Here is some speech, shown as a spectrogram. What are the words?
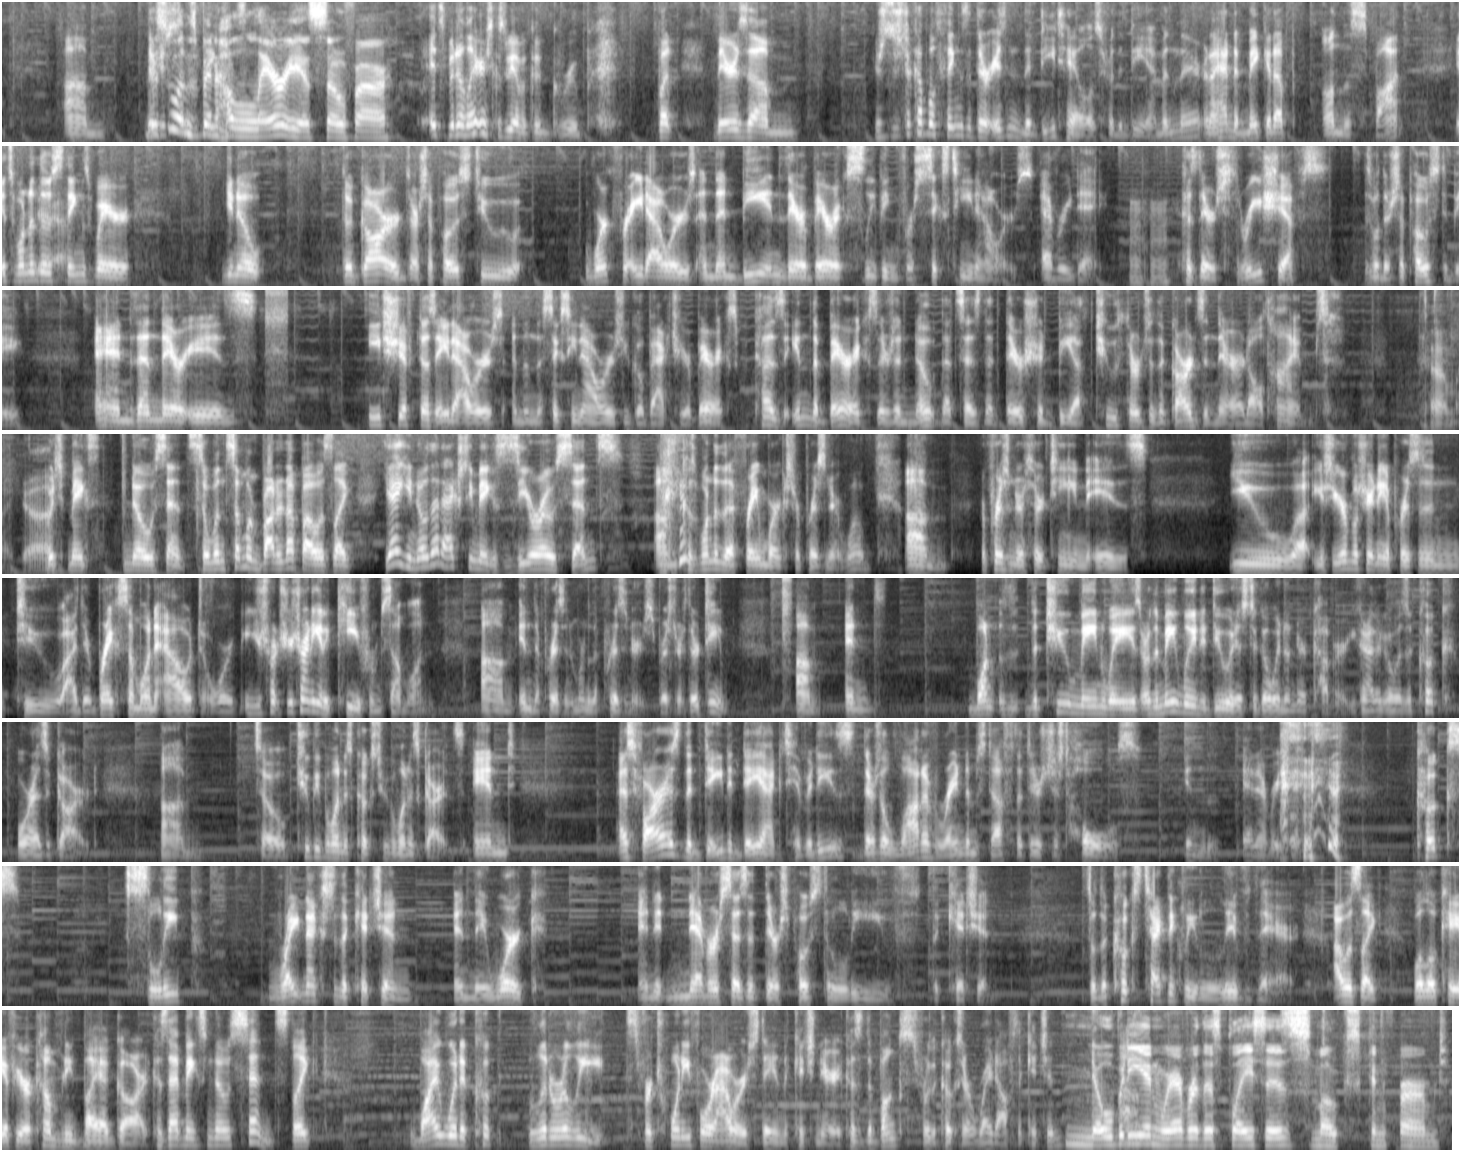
Um, this one's been things- hilarious so far. it's been hilarious because we have a good group but there's um there's just a couple things that there isn't the details for the dm in there and i had to make it up on the spot. It's one of those things where you know the guards are supposed to work for eight hours and then be in their barracks sleeping for 16 hours every day. Mm-hmm. Because there's three shifts is what they're supposed to be. And then there is each shift does eight hours and then the 16 hours you go back to your barracks. Because in the barracks there's a note that says that there should be a two-thirds of the guards in there at all times Oh my god. which makes no sense so when someone brought it up i was like yeah you know that actually makes zero sense because one of the frameworks for prisoner whoa um, for prisoner 13 is you uh, you're, so you're infiltrating a prison to either break someone out or you're, you're trying to get a key from someone um, in the prison one of the prisoners prisoner 13 um, and one the two main ways or the main way to do it is to go in undercover. You can either go as a cook or as a guard. Um, so two people one as cooks two people one as guards. And as far as the day-to-day activities there's a lot of random stuff that there's just holes in in everything. Cooks sleep right next to the kitchen and they work and it never says that they're supposed to leave the kitchen so the cooks technically live there i was like well okay if you're accompanied by a guard because that makes no sense like why would a cook literally for 24 hours stay in the kitchen area because the bunks for the cooks are right off the kitchen Nobody um, in wherever this place is smokes confirmed.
